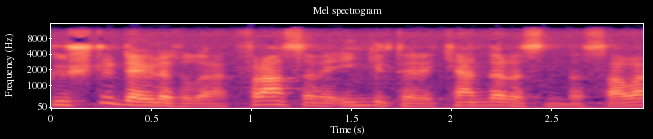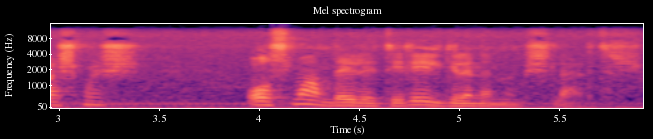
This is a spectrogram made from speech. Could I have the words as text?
güçlü devlet olarak Fransa ve İngiltere kendi arasında savaşmış, Osmanlı Devleti ile ilgilenememişlerdir.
